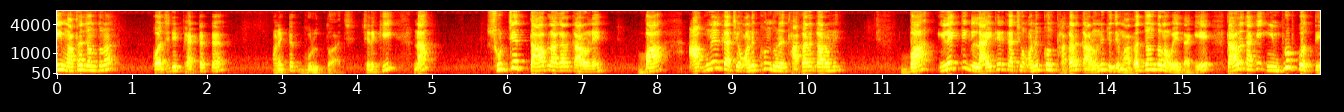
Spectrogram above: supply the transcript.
এই মাথা যন্ত্রণার পজিটিভ ফ্যাক্টরটা অনেকটা গুরুত্ব আছে। সেটা কি? না, সূর্যের তাপ লাগার কারণে বা আগুনের কাছে অনেকক্ষণ ধরে থাকার কারণে বা ইলেকট্রিক লাইটের কাছে অনেকক্ষণ থাকার কারণে যদি মাথার যন্ত্রণা হয়ে থাকে, তাহলে তাকে ইমপ্রুভ করতে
